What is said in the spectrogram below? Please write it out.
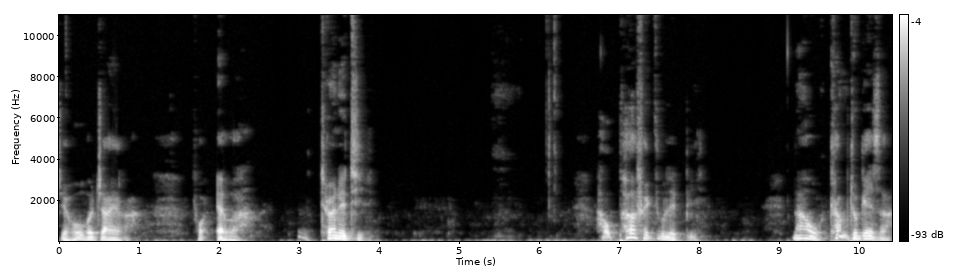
Jehovah Jireh, forever, eternity. How perfect will it be? Now come together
